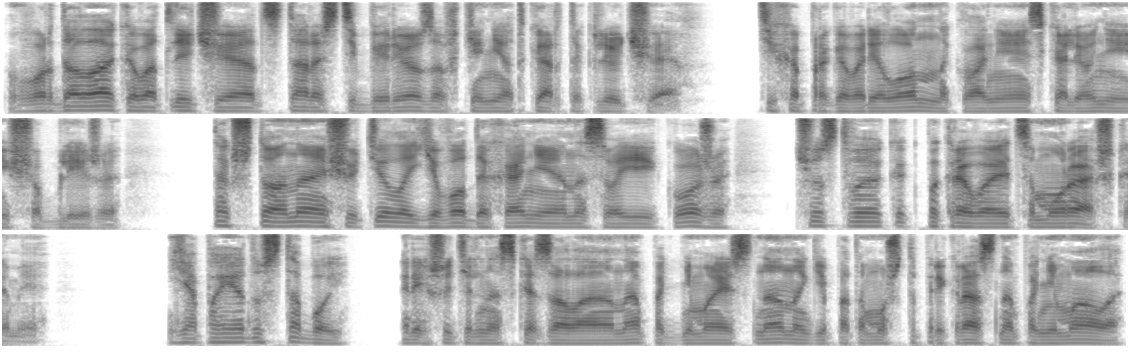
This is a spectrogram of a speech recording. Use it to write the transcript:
«Вурдалака, в отличие от старости Березовки, нет карты ключа», — тихо проговорил он, наклоняясь к Алене еще ближе. Так что она ощутила его дыхание на своей коже, чувствуя, как покрывается мурашками. «Я поеду с тобой», — решительно сказала она, поднимаясь на ноги, потому что прекрасно понимала,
